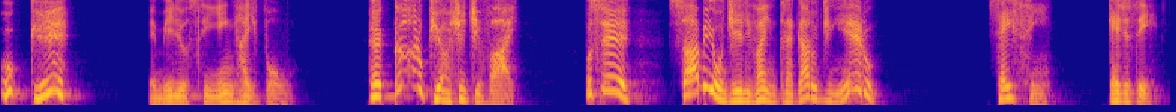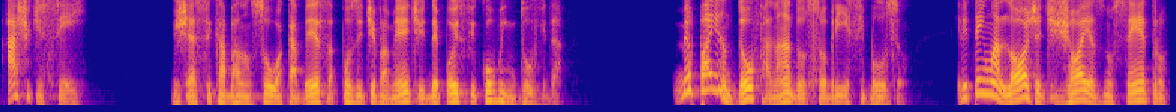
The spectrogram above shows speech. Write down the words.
O quê? Emílio se enraivou. É claro que a gente vai. Você sabe onde ele vai entregar o dinheiro? Sei sim. Quer dizer, acho que sei. Jéssica balançou a cabeça positivamente e depois ficou em dúvida. Meu pai andou falando sobre esse buzo. Ele tem uma loja de joias no centro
